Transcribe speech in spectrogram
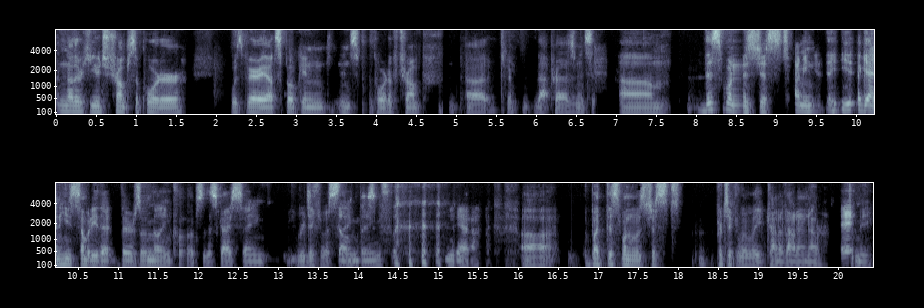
another huge Trump supporter. Was very outspoken in support of Trump uh, to that presidency. Um, this one is just. I mean, he, again, he's somebody that there's a million clips of this guy saying ridiculous dumb things. things. Yeah, uh, but this one was just particularly kind of out of nowhere to me.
